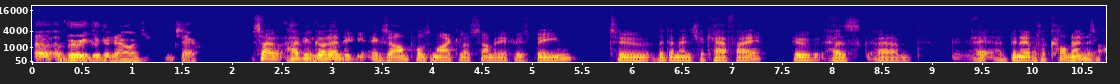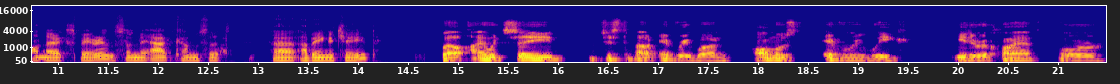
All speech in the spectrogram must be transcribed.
a, a, very good analogy. Exactly. So, have you and got any examples, Michael, of somebody who's been to the Dementia Cafe who has um, been able to comment on their experience and the outcomes that uh, are being achieved? Well, I would say just about everyone, almost every week, either a client or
